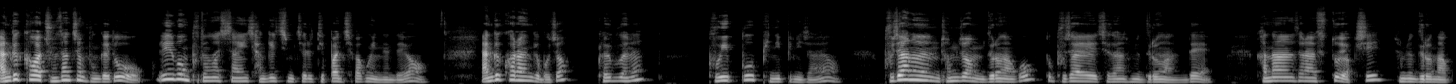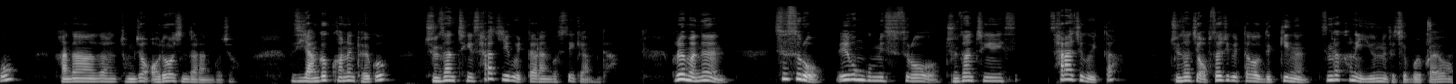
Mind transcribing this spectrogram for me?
양극화와 중산층 붕괴도 일본 부동산 시장이 장기 침체를 뒷받침하고 있는데요. 양극화라는 게 뭐죠? 결국에는 부익부 빈익빈이잖아요. 부자는 점점 늘어나고 또 부자의 재산은 점점 늘어나는데 가난한 사람의 수도 역시 점점 늘어나고 가난한 사람은 점점 어려워진다는 거죠. 그래서 양극화는 결국 중산층이 사라지고 있다는 것을 얘기합니다. 그러면은 스스로 일본 국민 스스로 중산층이 사라지고 있다? 중산층이 없어지고 있다고 느끼는 생각하는 이유는 대체 뭘까요?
